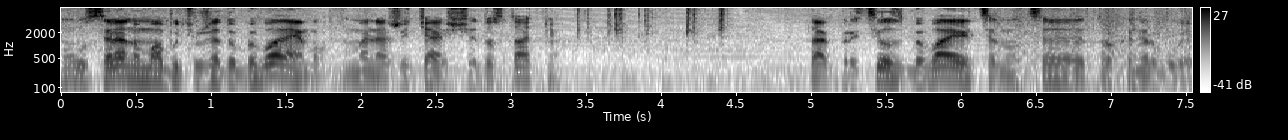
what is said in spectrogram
Ну, сирену, мабуть, вже добиваємо. У мене життя ще достатньо. Так, приціл збивається, ну це трохи нервує.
